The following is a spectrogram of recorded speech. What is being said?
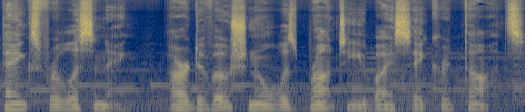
Thanks for listening. Our devotional was brought to you by Sacred Thoughts.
